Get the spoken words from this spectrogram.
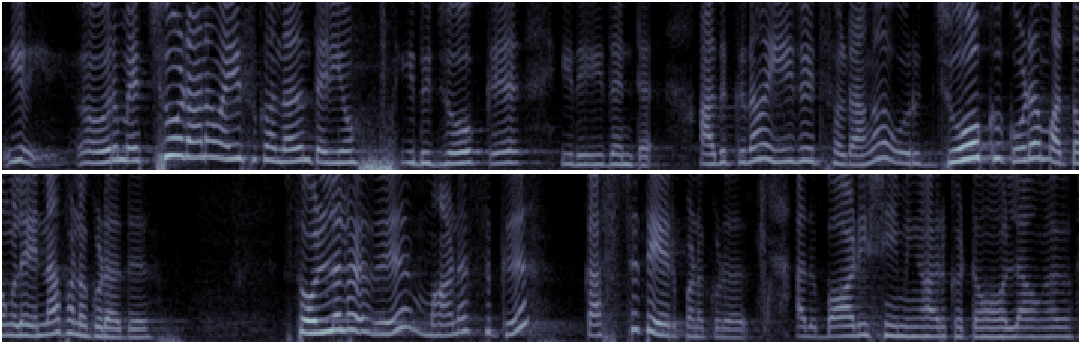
இ- ஒரு மெச்சூர்டான வயசுக்கு வந்தாலும் தெரியும் இது ஜோக்கு இது இதுன்ட்டு. அதுக்கு தான் ஈஜிட் சொல்கிறாங்க ஒரு ஜோக்கு கூட மற்றவங்கள என்ன பண்ணக்கூடாது? சொல்லுறது மனசுக்கு கஷ்டத்தை ஏற்படக்கூடாது. அது பாடி ஷேமிங்காக இருக்கட்டும் இல்லை அவங்க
